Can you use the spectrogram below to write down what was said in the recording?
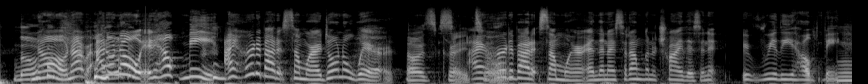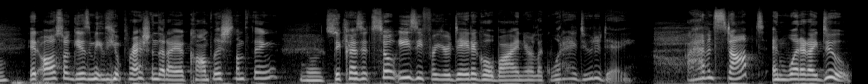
No, No, not, I don't know. It helped me. I heard about it somewhere. I don't know where. Oh, it's great. I So- heard about it somewhere and then I said, I'm going to try this. And it, it really helped me. Mm-hmm. It also gives me the impression that I accomplished something No, it's because it's so easy for your day to go by and you're like, what did I do today? I haven't stopped. And what did I do?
